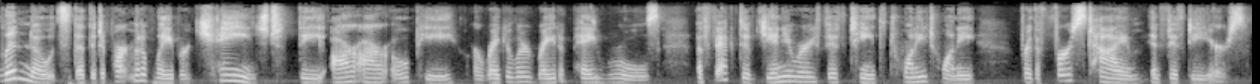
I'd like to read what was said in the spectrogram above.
Lynn notes that the Department of Labor changed the RROP, or regular rate of pay rules, effective January 15, 2020, for the first time in 50 years.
